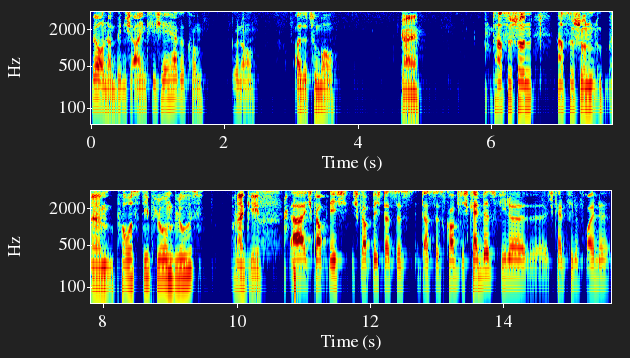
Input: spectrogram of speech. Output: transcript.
Ja, und dann bin ich eigentlich hierher gekommen. Genau. Also zu Mo. Geil. Hast du schon, hast du schon ähm, Post-Diplom-Blues? Oder geht's? Ja, ich glaube nicht. Ich glaube nicht, dass das, dass das kommt. Ich kenne das, viele, äh, ich kenne viele Freunde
